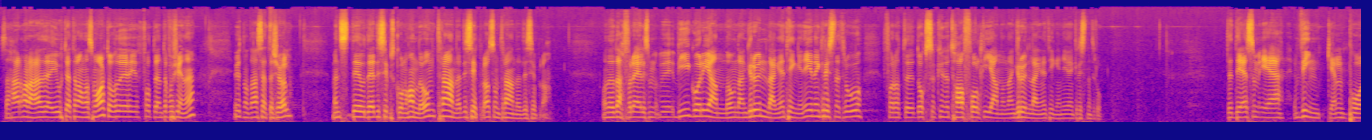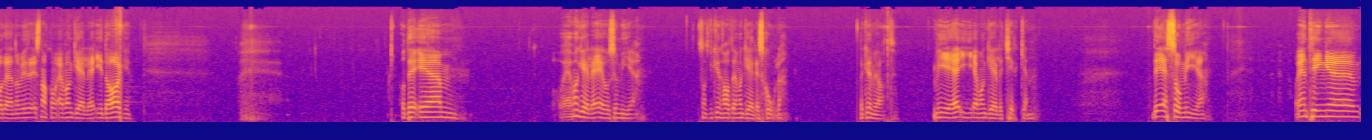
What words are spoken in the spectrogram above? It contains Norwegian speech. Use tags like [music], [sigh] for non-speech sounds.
Så her har jeg gjort et eller annet smart og fått den til å forsvinne. uten at jeg har sett det selv. Men det er jo det disippelskolen handler om. Trene disipler som trener disipler. Og det er derfor liksom, Vi går igjennom den grunnleggende tingen i den kristne tro for at eh, dere skal kunne ta folk igjennom den grunnleggende tingen i den kristne tro. Det er det som er vinkelen på det når vi snakker om evangeliet i dag. Og det er og evangeliet er jo så mye. Sånn at vi kunne hatt evangelieskole. Det kunne vi hatt. Vi er i evangeliekirken. Det er så mye. Og en ting, eh,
